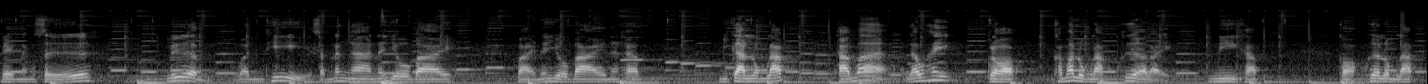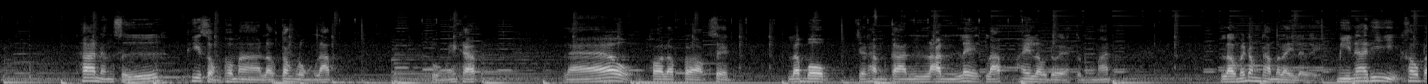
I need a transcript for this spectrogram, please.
เลขหนังสือเรื่องวันที่สำนักงงานนโยบายฝ่ายนโยบายนะครับ มีการลงรับถามว่าแล้วให้กรอก คำว่าลงรับเพื่ออะไร นี่ครับกรอกเพื่อลงรับ ถ้าหนังสือที่ส่งเข้ามาเราต้องลงรับ ถูกไหมครับ แล้วพอเรากรอกเสร็จ ระบบจะทำการรันเลขลับให้เราโดยอัตโนมัติ เราไม่ต้องทำอะไรเลย มีหน้าที่เข้าไป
